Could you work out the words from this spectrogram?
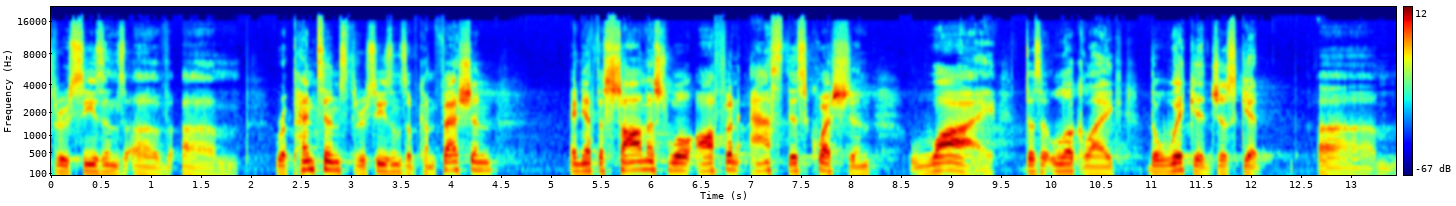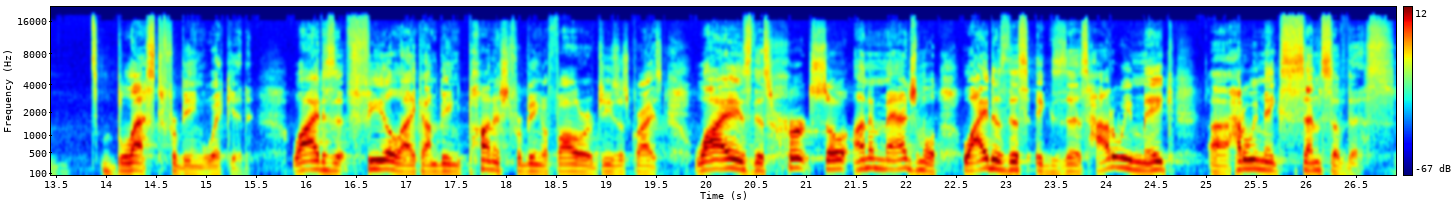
through seasons of um, repentance, through seasons of confession. And yet the psalmist will often ask this question why does it look like the wicked just get um, blessed for being wicked? Why does it feel like I'm being punished for being a follower of Jesus Christ? Why is this hurt so unimaginable? Why does this exist? How do we make, uh, how do we make sense of this?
